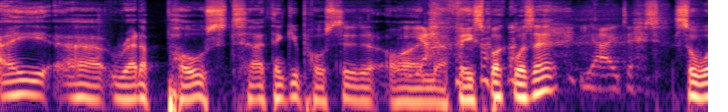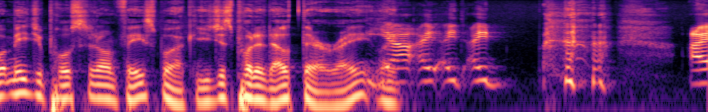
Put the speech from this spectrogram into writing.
I uh, read a post. I think you posted it on Yeah. uh, Facebook, was it? Yeah, I did. So, what made you post it on Facebook? You just put it out there, right? Like, yeah, I, I, I, I,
